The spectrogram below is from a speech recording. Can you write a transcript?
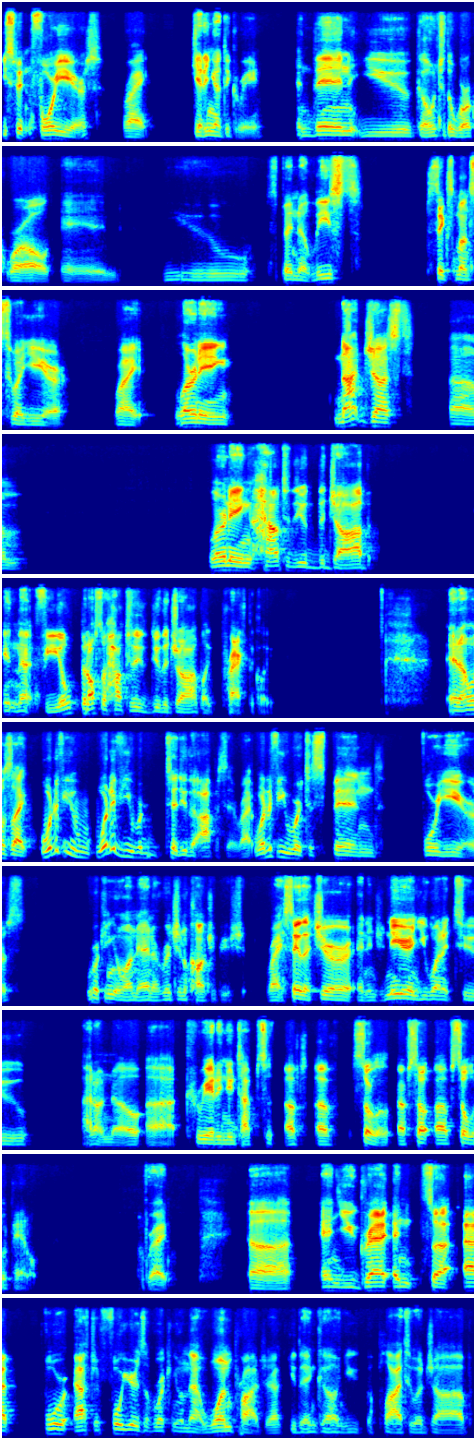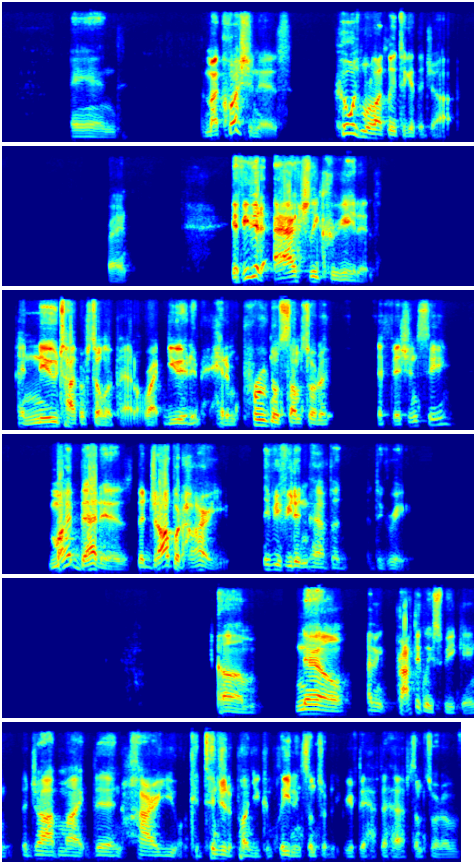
you spent four years right getting a degree and then you go into the work world and you spend at least six months to a year right learning not just um, learning how to do the job in that field, but also how to do the job like practically. And I was like, what if you what if you were to do the opposite, right? What if you were to spend four years working on an original contribution, right? Say that you're an engineer and you wanted to, I don't know, uh, create a new type of, of solar of, of solar panel, right? Uh, and you grad and so at four after four years of working on that one project, you then go and you apply to a job, and my question is, who was more likely to get the job? Right? If you had actually created a new type of solar panel, right? You had improved on some sort of efficiency. My bet is the job would hire you if, if you didn't have the degree. Um, now, I think practically speaking, the job might then hire you contingent upon you completing some sort of degree if they have to have some sort of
